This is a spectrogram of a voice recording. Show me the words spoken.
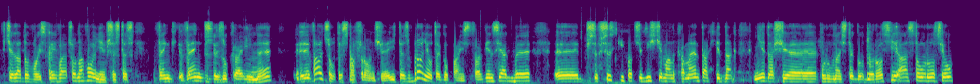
wciela do wojska i walczą na wojnie. Przecież też Węg Węgrzy z Ukrainy walczą też na froncie i też bronią tego państwa, więc jakby y, przy wszystkich oczywiście mankamentach jednak nie da się porównać tego do Rosji, a z tą Rosją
